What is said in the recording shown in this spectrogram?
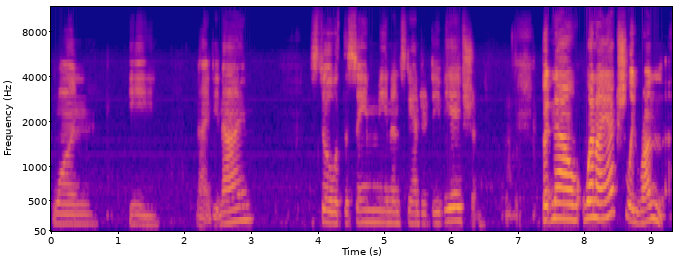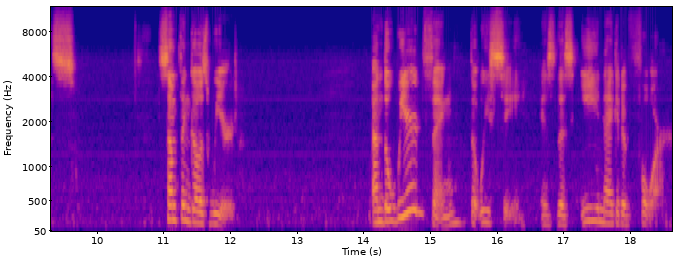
One E 99, still with the same mean and standard deviation. But now, when I actually run this, something goes weird. And the weird thing that we see is this E negative 4.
